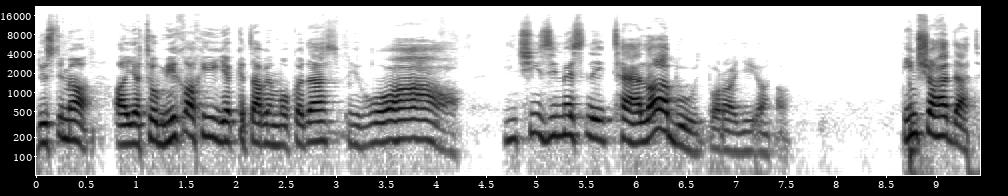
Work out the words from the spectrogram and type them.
دوستی ما آیا تو می‌خواهی یک کتاب مقدس؟ واو! این چیزی مثل طلا بود برای آنها. این شهادتش.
